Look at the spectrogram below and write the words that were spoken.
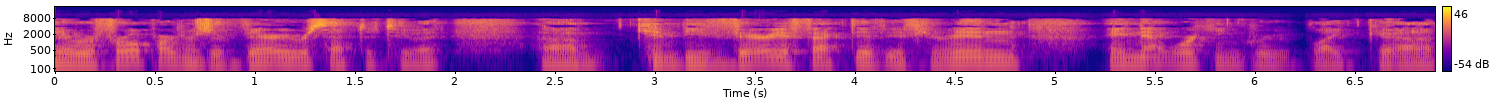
their referral partners are very receptive to it, um, can be very effective if you're in a networking group like, uh,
